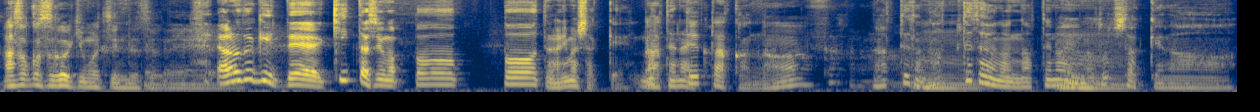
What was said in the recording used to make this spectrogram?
あそこすごい気持ちいいんですよね あの時って、切った瞬間、ポーポーってなりましたっけ？なって。たかな？なってた、な？ってたような、なってないような、どっちだっけな？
